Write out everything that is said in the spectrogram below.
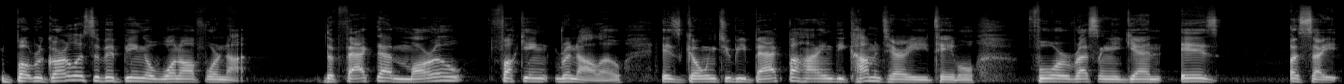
but regardless of it being a one off or not, the fact that Mauro fucking Ranallo is going to be back behind the commentary table for wrestling again is a sight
